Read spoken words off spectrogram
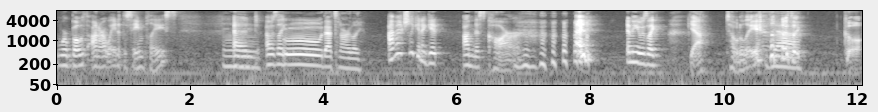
we're both on our way to the same place. Mm. And I was like, Ooh, that's gnarly. I'm actually going to get on this car. and And he was like, Yeah, totally. I was like, Cool.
